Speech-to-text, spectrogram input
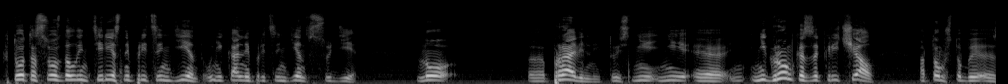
кто-то создал интересный прецедент, уникальный прецедент в суде. Но э, правильный, то есть не, не, э, не громко закричал о том, чтобы,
